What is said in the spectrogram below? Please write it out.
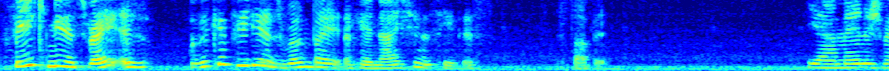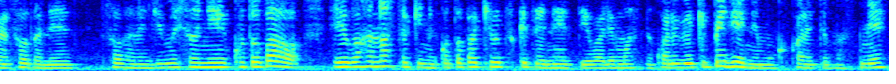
Fake news, right? Is Wikipedia is run by Okay, now I shouldn't say this. Stop it. Yeah, management そうだね。そうだね。事務所に言葉を、英語話すときに言葉気をつけてねって言われますね。これ Wikipedia にも書かれてますね。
